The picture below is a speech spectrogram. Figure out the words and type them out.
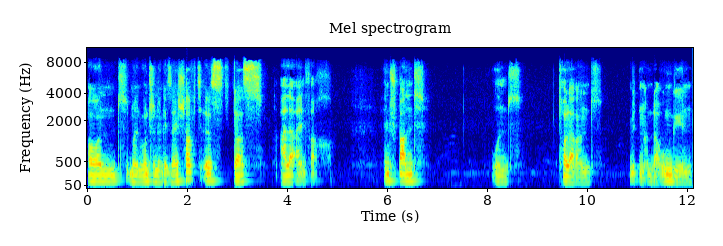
Und mein Wunsch in der Gesellschaft ist, dass alle einfach entspannt und tolerant miteinander umgehen.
